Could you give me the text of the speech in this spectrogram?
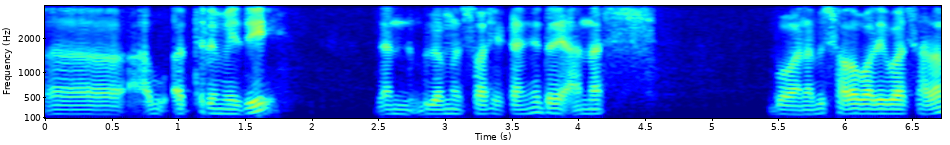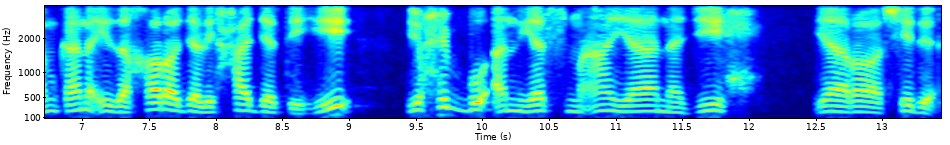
uh, Abu At-Tirmidzi dan beliau mensahihkannya dari Anas bahwa Nabi Shallallahu Alaihi Wasallam karena idza kharaja li hajatihi yuhibbu an yasma'a ya najih ya rasyid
